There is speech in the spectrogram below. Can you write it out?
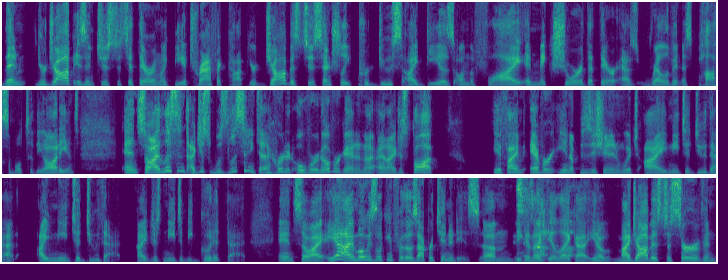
then your job isn't just to sit there and like be a traffic cop. Your job is to essentially produce ideas on the fly and make sure that they're as relevant as possible to the audience. And so I listened, I just was listening to, I heard it over and over again. And I, and I just thought, if I'm ever in a position in which I need to do that, I need to do that. I just need to be good at that. And so I, yeah, I'm always looking for those opportunities um, because I feel like, uh, you know, my job is to serve and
